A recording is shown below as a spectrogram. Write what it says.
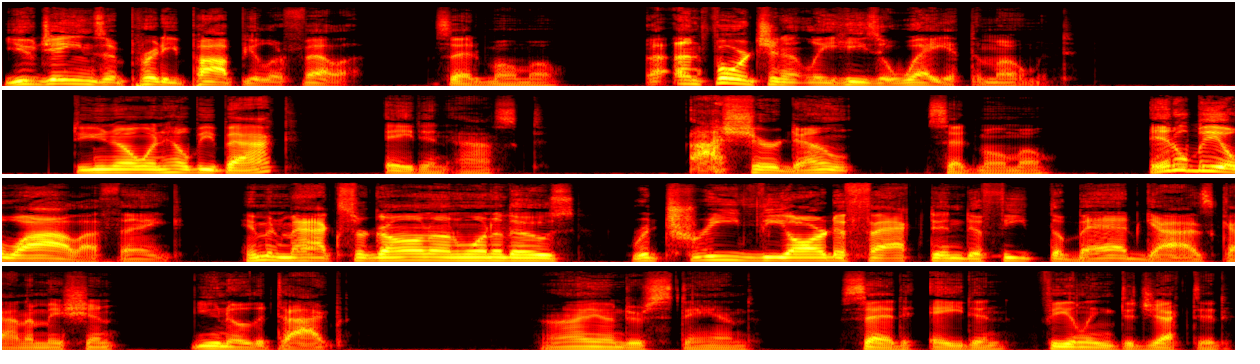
Eugene's a pretty popular fella, said Momo. Uh, unfortunately, he's away at the moment. Do you know when he'll be back? Aiden asked. I sure don't, said Momo. It'll be a while, I think. Him and Max are gone on one of those retrieve the artifact and defeat the bad guys kind of mission. You know the type. I understand, said Aiden, feeling dejected.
